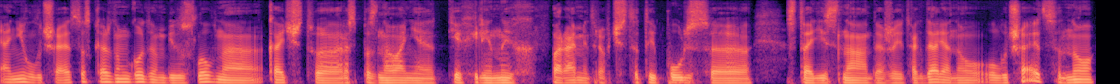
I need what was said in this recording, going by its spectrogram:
они улучшаются с каждым годом. Безусловно, качество распознавания тех или иных параметров частоты пульса, стадии сна даже и так далее, оно улучшается, но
